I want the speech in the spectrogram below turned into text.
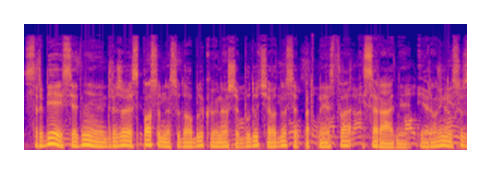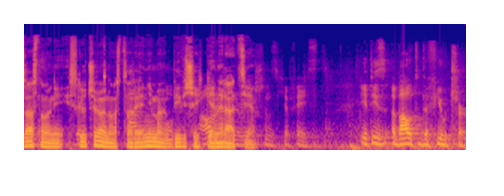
Srbija i Sjedinjene države sposobne su da oblikuju naše buduće odnose partnerstva i saradnje, jer oni nisu zasnovani isključivo na ostvarenjima bivših generacija. It is about the future.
